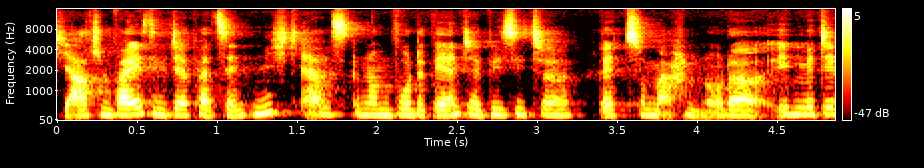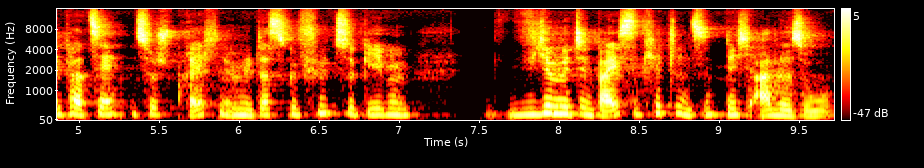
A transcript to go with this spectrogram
die Art und Weise, wie der Patient nicht ernst genommen wurde, während der Visite wettzumachen oder eben mit den Patienten zu sprechen, um mir das Gefühl zu geben, wir mit den weißen Kitteln sind nicht alle so.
